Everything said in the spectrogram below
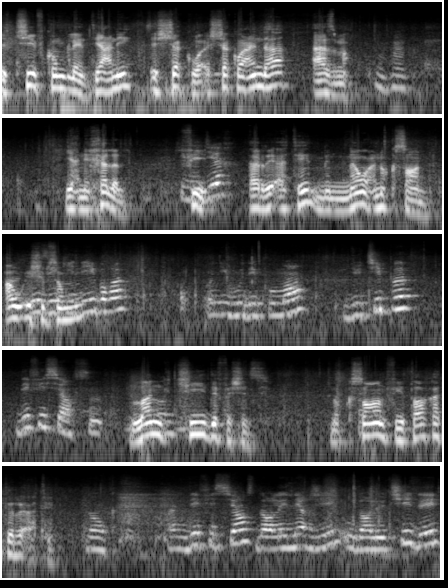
ال chief complaint يعني الشكوى. الشكوى عندها أزمة. يعني خلل في الرئتين من نوع نقصان أو إيش بسموه au niveau des poumons du type déficience. لانج تشي ديفيشنسي نقصان في طاقه الرئتين Donc une déficience dans l'énergie ou dans le chi des,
